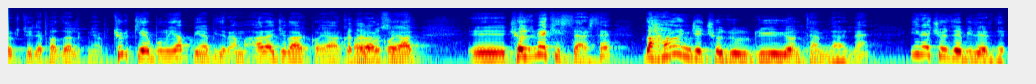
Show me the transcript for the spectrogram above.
örgütüyle pazarlık mı yapıyor? Türkiye bunu yapmayabilir ama aracılar koyar, para basit. koyar. Ee, çözmek isterse daha önce çözüldüğü yöntemlerle yine çözebilirdi.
